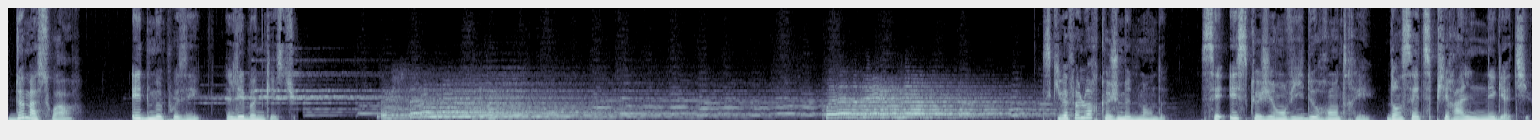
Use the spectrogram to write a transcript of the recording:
de m'asseoir et de me poser les bonnes questions. Ce qu'il va falloir que je me demande, c'est est-ce que j'ai envie de rentrer dans cette spirale négative?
